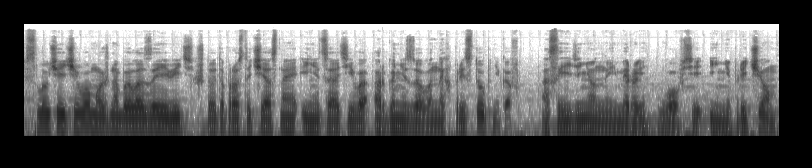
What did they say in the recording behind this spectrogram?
В случае чего можно было заявить, что это просто частная инициатива организованных преступников, а Соединенные миры вовсе и ни при чем.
